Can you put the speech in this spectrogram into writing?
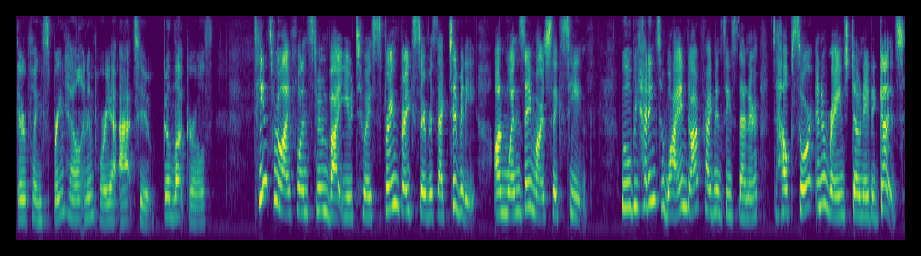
They're playing Spring Hill and Emporia at 2. Good luck, girls. Teens for Life wants to invite you to a spring break service activity on Wednesday, March 16th. We will be heading to Wyandotte Pregnancy Center to help sort and arrange donated goods.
